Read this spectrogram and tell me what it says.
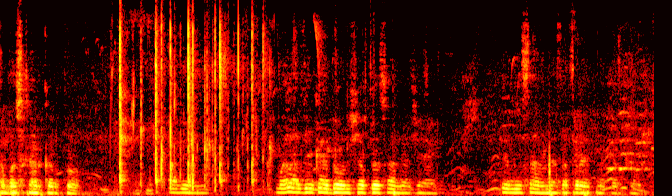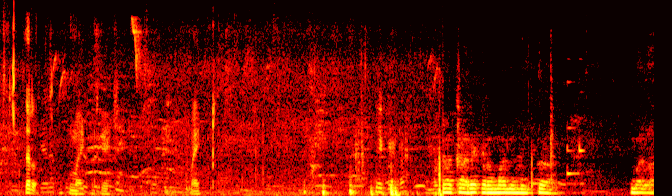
नमस्कार करतो. आणि मला जे काय दोन शब्द सांगायचे आहेत ते मी सांगण्याचा प्रयत्न करतो. माईक या कार्यक्रमानिमित्त मला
